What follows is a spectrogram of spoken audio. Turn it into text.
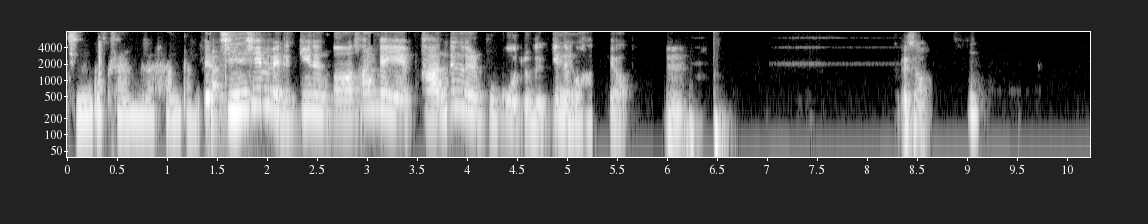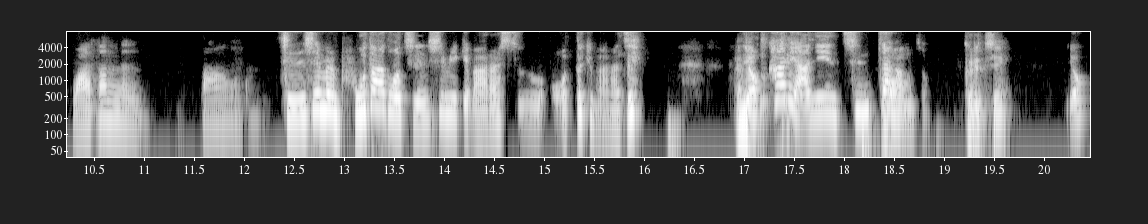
진국 상담. 상담. 근데 진심을 느끼는 건 상대의 반응을 보고 좀 느끼는 것 같아요. 음. 그래서 와닿는 마음. 진심을 보다 더 진심이게 말할 수 어떻게 말하지? 아니 역할이 아닌 진짜 어. 감정. 그렇지. 역할이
